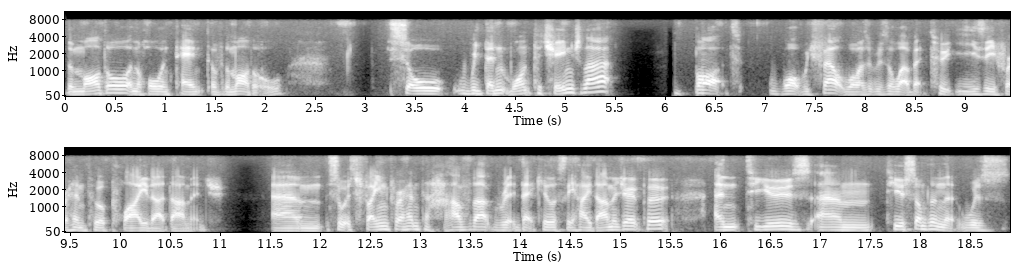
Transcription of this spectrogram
the model and the whole intent of the model. So we didn't want to change that, but what we felt was it was a little bit too easy for him to apply that damage. Um, so it's fine for him to have that ridiculously high damage output, and to use um, to use something that was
